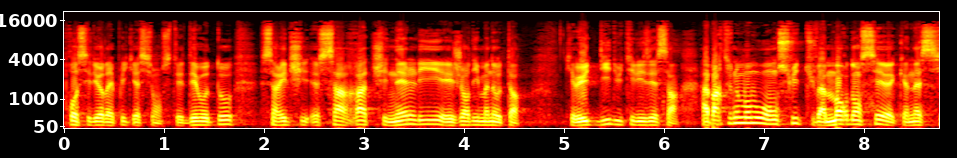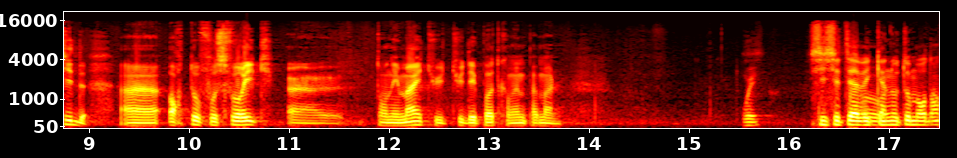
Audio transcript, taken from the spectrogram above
procédures d'application. C'était Devoto, Saracinelli et Jordi Manotta qui avait dit d'utiliser ça. À partir du moment où ensuite tu vas mordancer avec un acide euh, orthophosphorique euh, ton émail, tu, tu dépotes quand même pas mal. Oui. Si c'était avec Oh, un automordant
